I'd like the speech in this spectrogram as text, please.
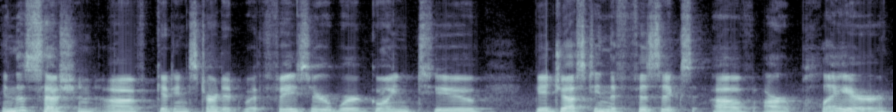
In this session of Getting Started with Phaser, we're going to be adjusting the physics of our player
